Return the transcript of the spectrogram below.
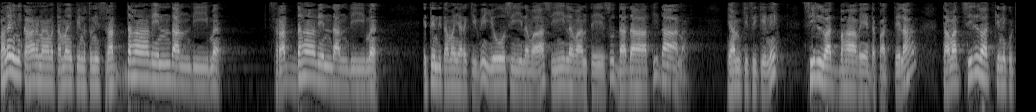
පළවෙනි කාරණාව තමයි පින්නතුනි ශ්‍රද්ධාවෙන් දන් දීම. ශ්‍රද්ධාවෙන් දන් දීම. එතෙන්දි තමයි අර කිව්වේ යෝ සීලවා සීලවන්තේසු දදාති දාන. යම් කිසි කෙනෙක් සිල්වත් භාවයටපත් වෙලා තවත් සිල්වත් කෙනෙකුට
